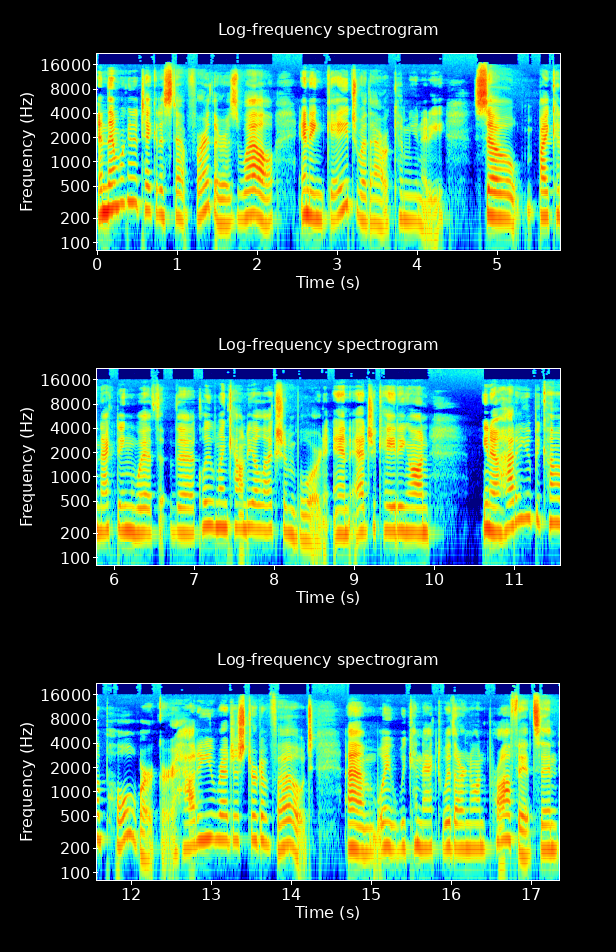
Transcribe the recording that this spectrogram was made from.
and then we're going to take it a step further as well and engage with our community. So, by connecting with the Cleveland County Election Board and educating on, you know, how do you become a poll worker? How do you register to vote? Um, we, we connect with our nonprofits, and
